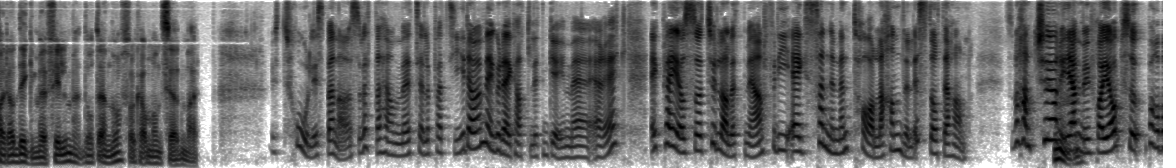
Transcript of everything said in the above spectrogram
paradigmefilm.no, så kan man se den der. Utrolig spennende. Så dette her med telepati, det har meg og deg hatt litt gøy med, Erik. Jeg pleier også å tulle litt med han fordi jeg sender mentale handlelister til han. Så når han kjører Mm. hjemme fra jobb, så bare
